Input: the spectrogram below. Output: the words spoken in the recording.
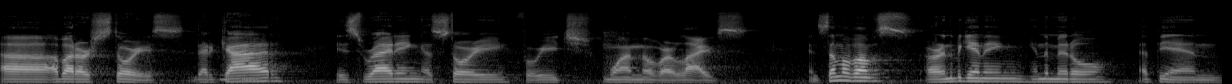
uh, about our stories. That God is writing a story for each one of our lives. And some of us are in the beginning, in the middle, at the end.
